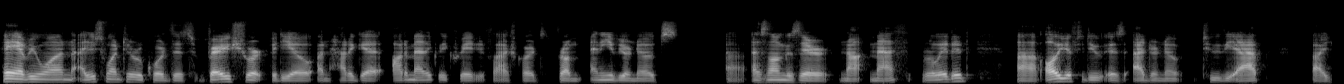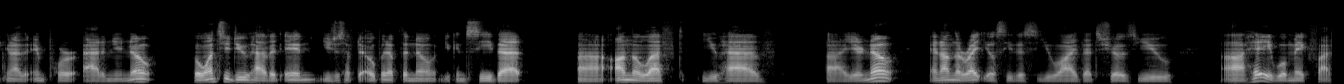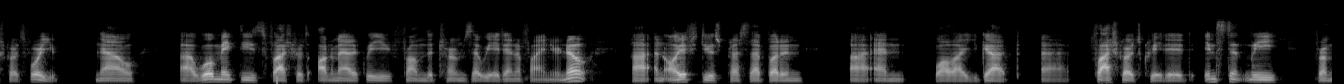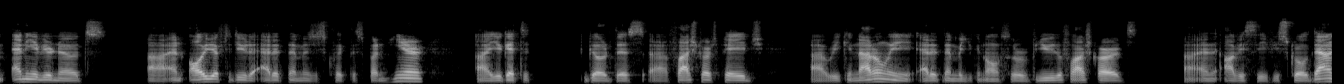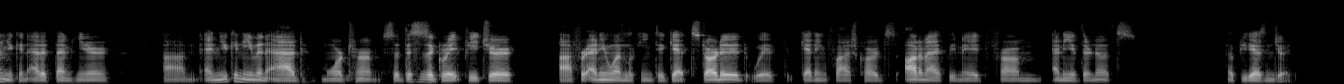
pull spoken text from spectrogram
Hey everyone, I just wanted to record this very short video on how to get automatically created flashcards from any of your notes, uh, as long as they're not math related. Uh, all you have to do is add your note to the app. Uh, you can either import, add a new note, but once you do have it in, you just have to open up the note. You can see that uh, on the left you have uh, your note, and on the right you'll see this UI that shows you, uh, hey, we'll make flashcards for you. Now, uh, we'll make these flashcards automatically from the terms that we identify in your note. Uh, and all you have to do is press that button uh, and voila, you got uh, flashcards created instantly from any of your notes. Uh, and all you have to do to edit them is just click this button here. Uh, you get to go to this flashcards page where you can not only edit them, but you can also review the flashcards. and obviously, if you scroll down, you can edit them here. Um, and you can even add more terms. So this is a great feature uh, for anyone looking to get started with getting flashcards automatically made from any of their notes. Hope you guys enjoyed.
